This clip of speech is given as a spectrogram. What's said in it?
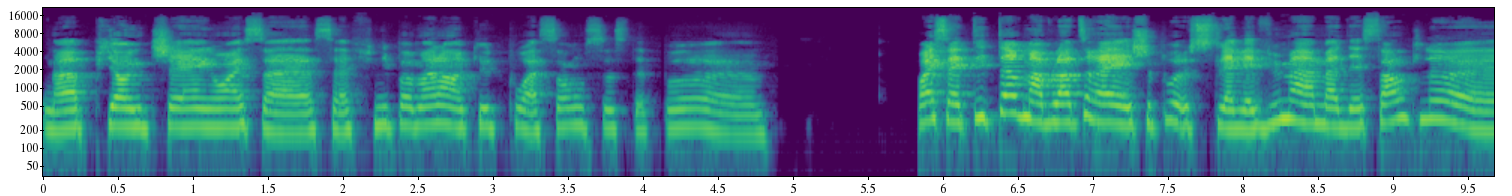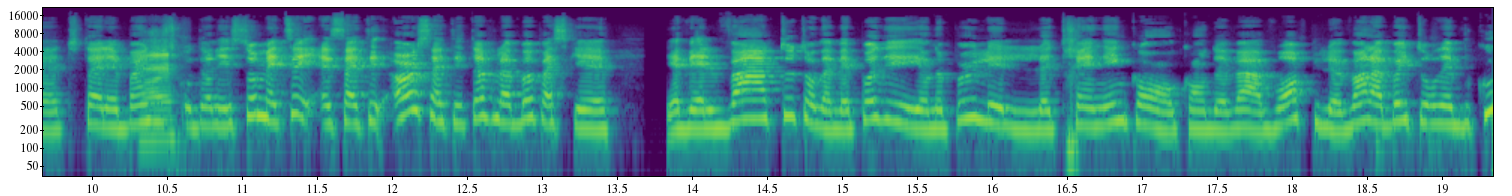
Non, Pyeongchang, ouais, ça, ça finit pas mal en queue de poisson, ça, c'était pas... euh, Ouais, ça a été top, ma blanchir, je sais pas, si tu l'avais vu, ma, ma descente, là, euh, tout allait bien Ouais. jusqu'au dernier saut, mais tu sais, ça a été, un, ça a été top là-bas parce que il y avait le vent, tout, on n'avait pas des, on a pas eu les- le training qu'on qu'on devait avoir, puis le vent là-bas, il tournait beaucoup,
